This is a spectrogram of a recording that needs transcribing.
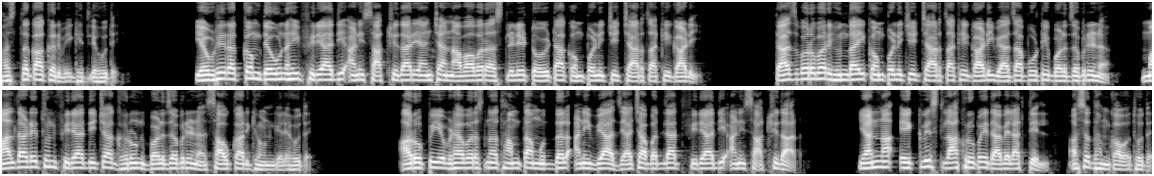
हस्तकाकरवी घेतली होती. एवढी रक्कम देऊनही फिर्यादी आणि साक्षीदार यांच्या नावावर असलेली टोयोटा कंपनीची चारचाकी गाडी त्याचबरोबर हुंदाई कंपनीची चारचाकी गाडी व्याजापोटी बळजबरीनं मालदाड येथून फिर्यादीच्या घरून बळजबरीनं सावकार घेऊन गेले होते. आरोपी एवढ्यावरच न थांबता मुद्दल आणि व्याज याच्या बदल्यात फिर्यादी आणि साक्षीदार यांना एकवीस लाख रुपये द्यावे लागतील असं धमकावत होते.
